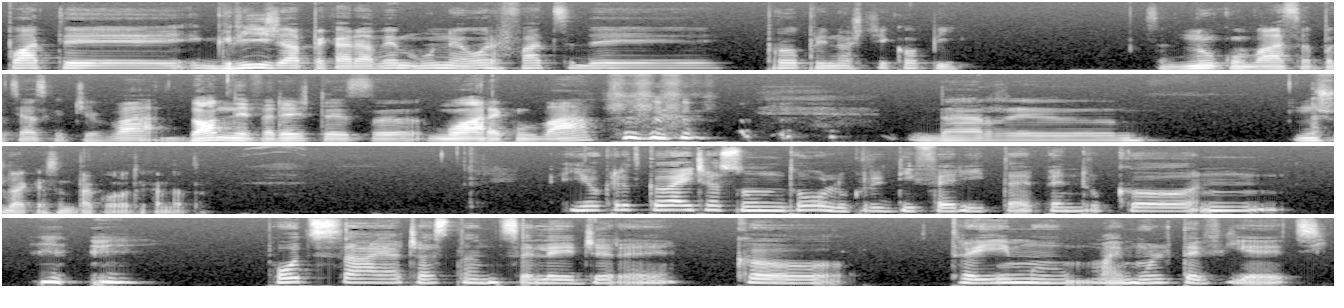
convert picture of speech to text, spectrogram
poate grija pe care o avem uneori față de proprii noștri copii. Să nu cumva să pățească ceva, Doamne ferește să moare cumva, dar uh, nu știu dacă sunt acolo deocamdată. Eu cred că aici sunt două lucruri diferite, pentru că n- poți să ai această înțelegere că trăim mai multe vieți,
